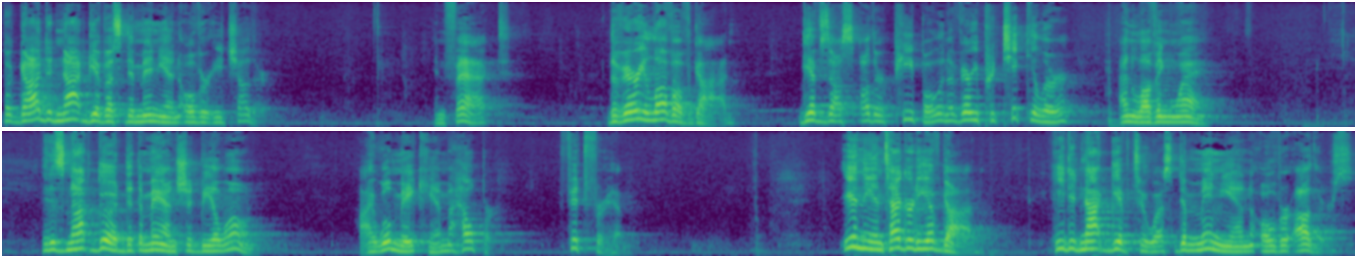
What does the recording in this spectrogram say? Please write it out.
But God did not give us dominion over each other. In fact, the very love of God gives us other people in a very particular and loving way. It is not good that the man should be alone. I will make him a helper, fit for him. In the integrity of God, he did not give to us dominion over others.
